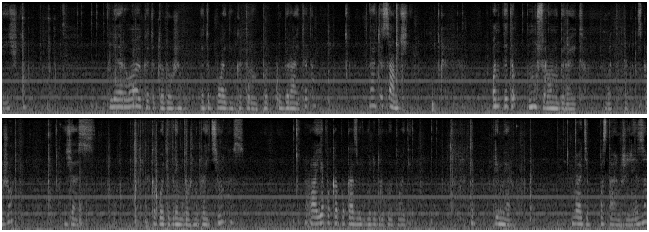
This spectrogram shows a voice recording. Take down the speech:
печки. Clearlike это кто должен? Это плагин, который убирает это. Но ну, это сам. Он это мусор он убирает. Вот, так вот скажу. Сейчас какое-то время должно пройти у нас. А я пока показывать буду другой плагин. Например, давайте поставим железо.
